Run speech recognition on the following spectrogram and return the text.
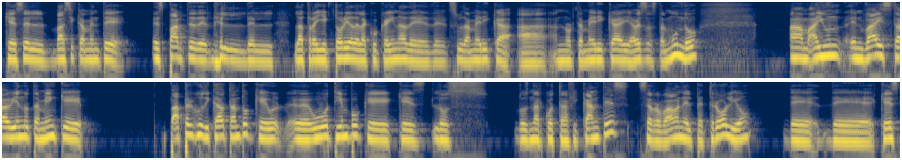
que es el básicamente es parte de la trayectoria de la cocaína de, Sudamérica a, Norteamérica y a veces hasta el mundo. Hay un en Vice estaba viendo también que ha perjudicado tanto que eh, hubo tiempo que, los, narcotraficantes se robaban el petróleo de, que es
